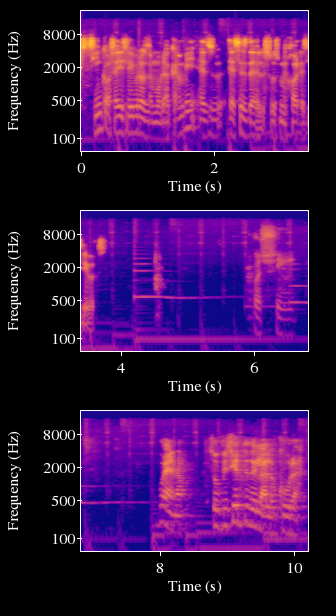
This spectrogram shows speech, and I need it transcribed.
cinco o seis libros de Murakami, es, ese es de sus mejores libros. Pues sí. Bueno, suficiente de la locura.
